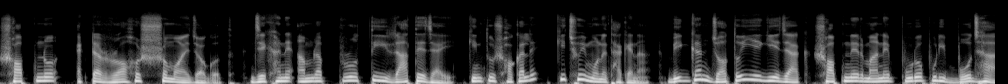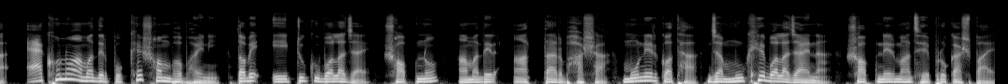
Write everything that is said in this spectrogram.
স্বপ্ন একটা রহস্যময় জগৎ, যেখানে আমরা প্রতি রাতে যাই, কিন্তু সকালে কিছুই মনে থাকে না। বিজ্ঞান যতই এগিয়ে যাক, স্বপ্নের মানে পুরোপুরি বোঝা এখনও আমাদের পক্ষে সম্ভব হয়নি। তবে এইটুকু বলা যায়, স্বপ্ন আমাদের আত্মার ভাষা, মনের কথা, যা মুখে বলা যায় না, স্বপ্নের মাঝে প্রকাশ পায়।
